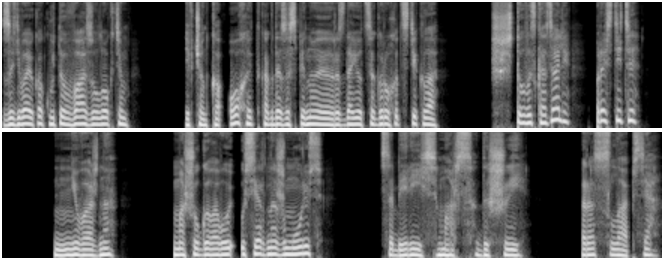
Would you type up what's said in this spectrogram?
Задеваю какую-то вазу локтем. Девчонка охает, когда за спиной раздается грохот стекла. «Что вы сказали? Простите?» «Неважно». Машу головой, усердно жмурюсь. «Соберись, Марс, дыши. Расслабься.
